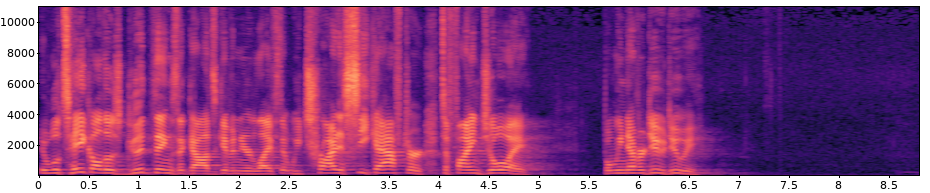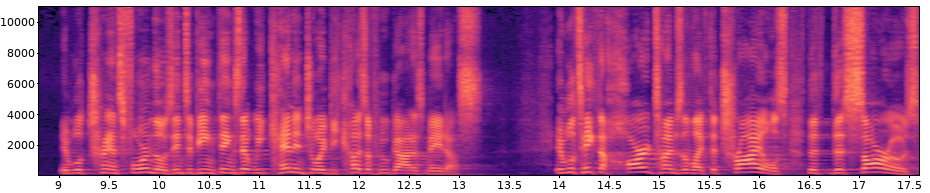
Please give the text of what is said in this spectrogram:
It will take all those good things that God's given in your life that we try to seek after to find joy, but we never do, do we? It will transform those into being things that we can enjoy because of who God has made us. It will take the hard times of life, the trials, the, the sorrows,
